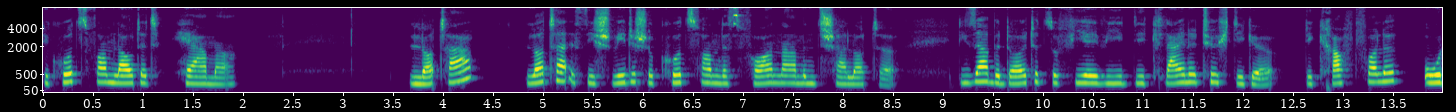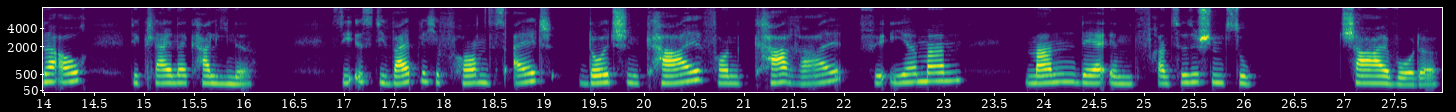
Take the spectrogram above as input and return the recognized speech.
Die Kurzform lautet Herma. Lotta Lotta ist die schwedische Kurzform des Vornamens Charlotte. Dieser bedeutet so viel wie die kleine Tüchtige, die kraftvolle oder auch die kleine Karline. Sie ist die weibliche Form des altdeutschen Karl von Karal für Ehemann, Mann, der im Französischen zu Charles wurde.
